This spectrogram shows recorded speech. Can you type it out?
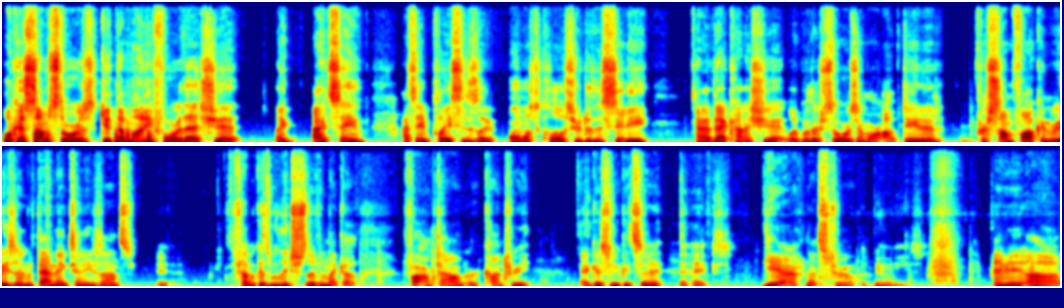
well, because some stores get the money for that shit. Like I'd say, I'd say places like almost closer to the city have that kind of shit, like where their stores are more updated for some fucking reason. If that makes any sense. Yeah. It's probably because we just live in like a farm town or country, I guess you could say. the hicks Yeah, that's true. the boonies I mean, uh,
